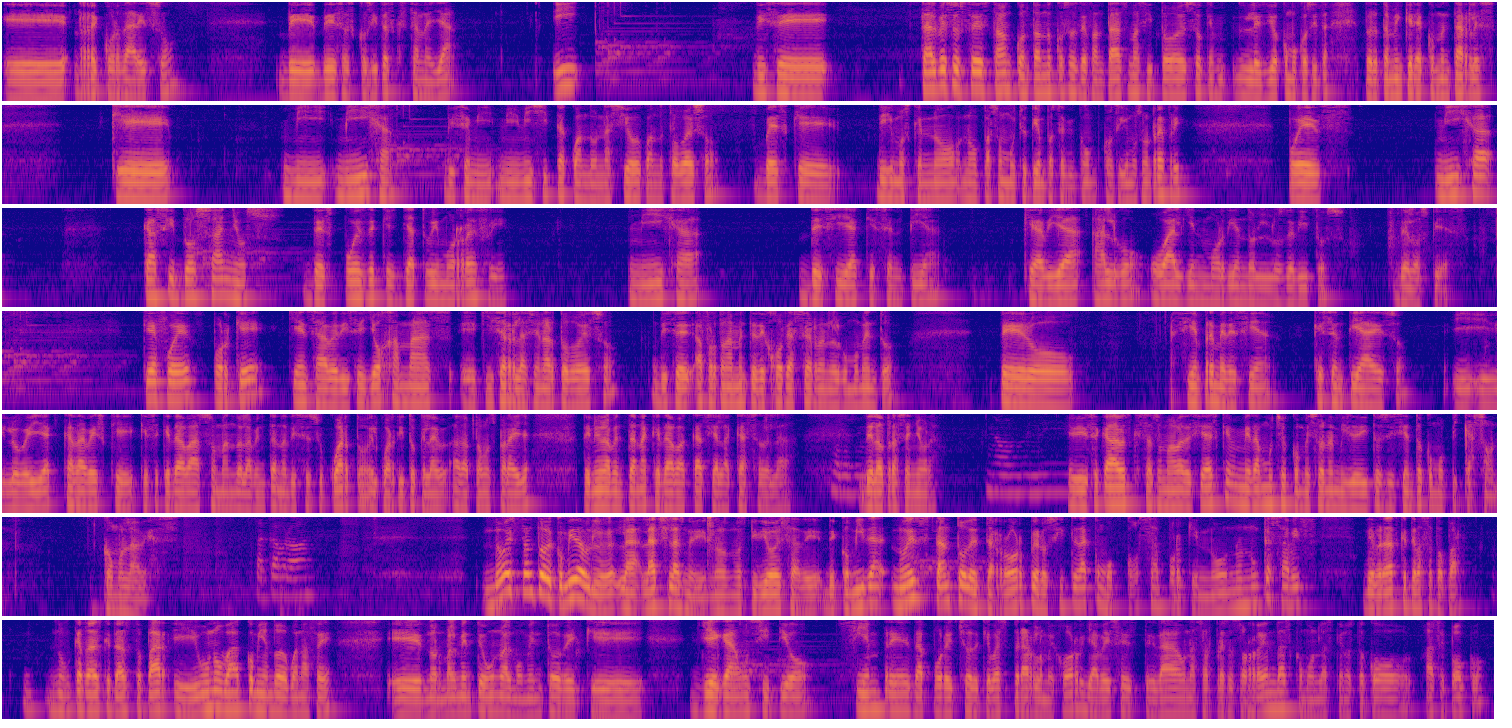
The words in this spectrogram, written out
eh, recordar eso, de, de esas cositas que están allá. Y dice, tal vez ustedes estaban contando cosas de fantasmas y todo eso que les dio como cosita, pero también quería comentarles que mi, mi hija, dice mi, mi, mi, hijita cuando nació, cuando todo eso, ves que dijimos que no, no pasó mucho tiempo hasta que conseguimos un refri, pues mi hija, casi dos años después de que ya tuvimos refri, mi hija decía que sentía que había algo o alguien mordiéndole los deditos de los pies. ¿Qué fue? ¿Por qué? ¿Quién sabe? Dice, yo jamás eh, quise relacionar todo eso. Dice, afortunadamente dejó de hacerlo en algún momento, pero siempre me decía que sentía eso y, lo veía cada vez que, se quedaba asomando a la ventana. Dice su cuarto, el cuartito que le adaptamos para ella, tenía una ventana que daba casi a la casa de la, de la otra señora. y dice, cada vez que se asomaba decía, es que me da mucho comezón en mis deditos y siento como picazón. ¿Cómo la ves? Está cabrón. No es tanto de comida, la, la nos, pidió esa de, comida. No es tanto de terror, pero sí te da como cosa porque no, no, nunca sabes de verdad que te vas a topar. Nunca sabes que te vas a topar y uno va comiendo de buena fe. Eh, normalmente uno al momento de que llega a un sitio siempre da por hecho de que va a esperar lo mejor y a veces te da unas sorpresas horrendas como las que nos tocó hace poco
